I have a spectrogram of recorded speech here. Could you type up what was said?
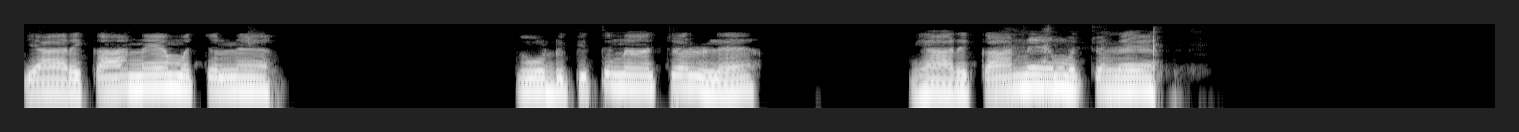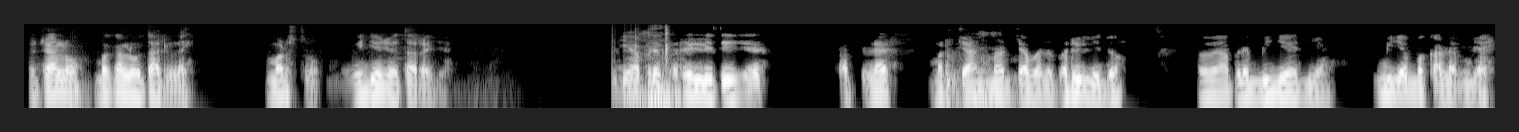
यार काने मचले रोड कितना चले यार काने मचले તો ચાલો બકાલ ઉતાર લઈ મળશું વિડીયો જોતા રહેજો ડુંગળી આપણે ભરી લીધી છે. કપલેસ મરચાં મરચાં બધું ભરી લીધો. હવે આપણે બીજે ત્યાં બીજા બકાલામ જાય.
